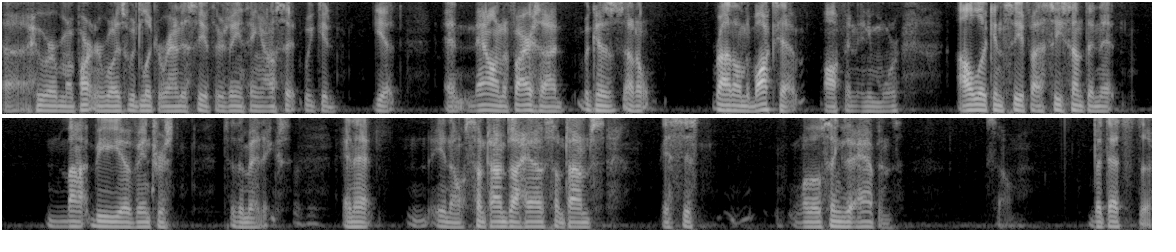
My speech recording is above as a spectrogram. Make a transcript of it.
uh, whoever my partner was would look around to see if there's anything else that we could get. And now on the fireside, because I don't ride on the box that often anymore, I'll look and see if I see something that might be of interest to the medics. And that, you know, sometimes I have, sometimes it's just one of those things that happens. So, but that's the,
